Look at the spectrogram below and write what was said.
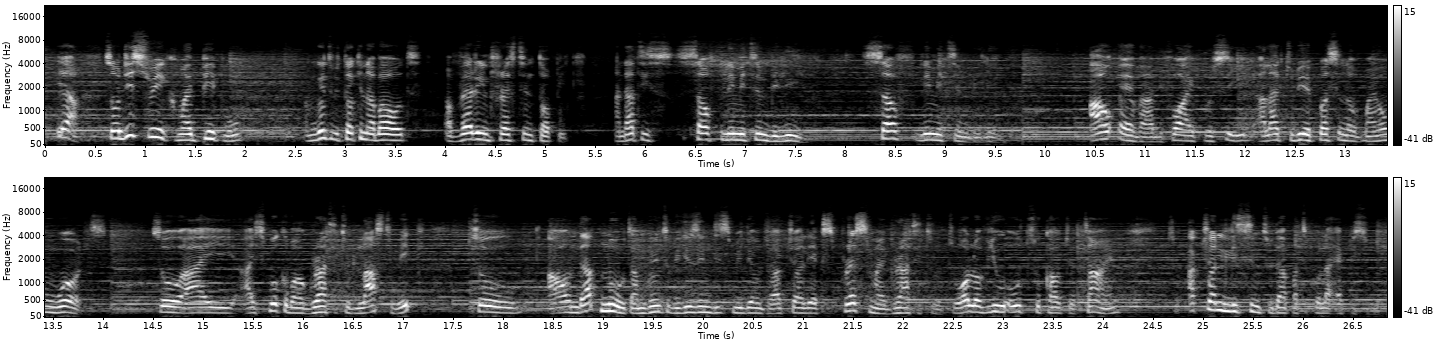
Yeah. So this week, my people, I'm going to be talking about a very interesting topic, and that is self limiting belief. Self limiting belief. However, before I proceed, I like to be a person of my own words. So I, I spoke about gratitude last week. So on that note, I'm going to be using this medium to actually express my gratitude to all of you who took out your time to actually listen to that particular episode.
